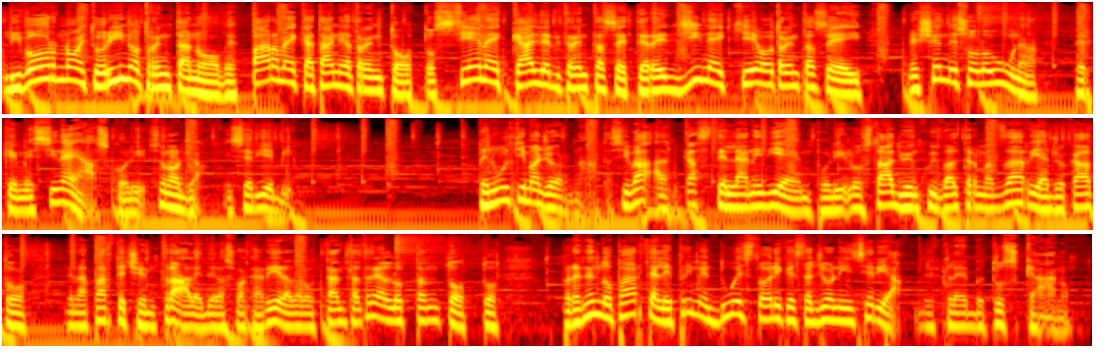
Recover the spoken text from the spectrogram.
Livorno e Torino 39, Parma e Catania 38, Siena e Cagliari 37, Regina e Chievo 36. Ne scende solo una perché Messina e Ascoli sono già in Serie B. Penultima giornata, si va al Castellani di Empoli, lo stadio in cui Walter Mazzarri ha giocato nella parte centrale della sua carriera dall'83 all'88, prendendo parte alle prime due storiche stagioni in Serie A del club toscano.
